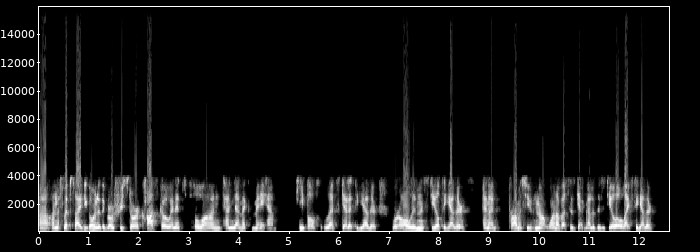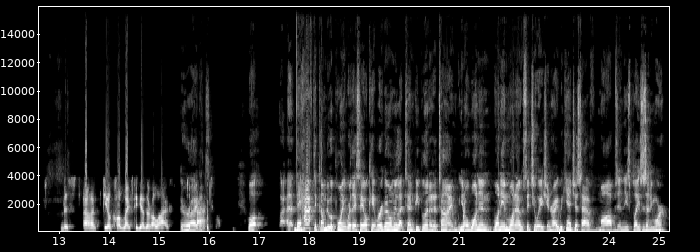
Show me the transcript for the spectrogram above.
Uh, on the flip side, you go into the grocery store, Costco, and it's full on pandemic mayhem. People, let's get it together. We're all in this deal together. And I promise you, not one of us is getting out of this deal of life together. This uh, deal called Life Together Alive. It's right. Well, they have to come to a point where they say, okay, we're going to only let 10 people in at a time, you know, one in, one in, one out situation, right? We can't just have mobs in these places anymore.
